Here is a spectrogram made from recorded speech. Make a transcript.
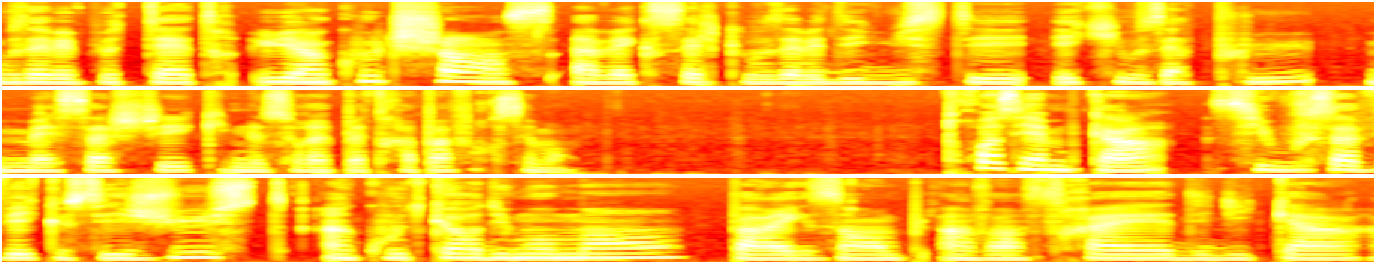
Vous avez peut-être eu un coup de chance avec celle que vous avez dégustée et qui vous a plu, mais sachez qu'il ne se répétera pas forcément. Troisième cas, si vous savez que c'est juste un coup de cœur du moment, par exemple un vin frais, délicat,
